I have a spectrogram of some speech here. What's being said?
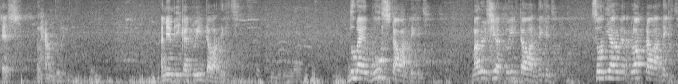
শেষ। আলহামদুলিল্লাহ। আমি আমেরিকার টুইন টাওয়ার দেখেছি। দুবাইয়ের বুর্জ টাওয়ার দেখেছি। মালয়েশিয়ার টুইন টাওয়ার দেখেছি। সৌদি আরবের ক্লক টাওয়ার দেখেছি।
